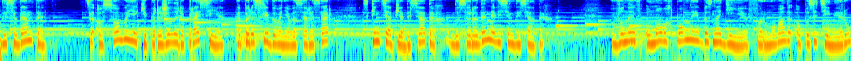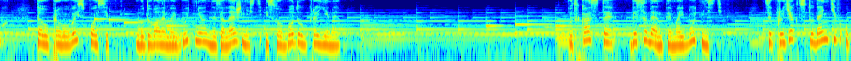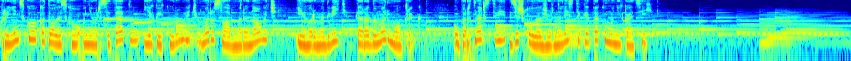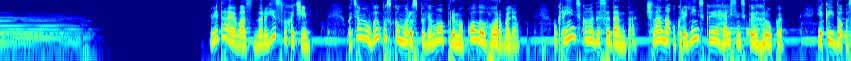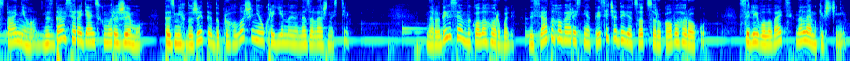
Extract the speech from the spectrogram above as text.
Дисиденти це особи, які пережили репресії та переслідування в СРСР з кінця 50-х до середини 80-х. Вони в умовах повної безнадії формували опозиційний рух та у правовий спосіб будували майбутню незалежність і свободу України. Подкасти Дисиденти Майбутність це проєкт студентів Українського католицького університету, який курують Мирослав Маринович, Ігор Медвідь та Радомир Мокрик у партнерстві зі школою журналістики та комунікацій. Вітаю вас, дорогі слухачі! У цьому випуску ми розповімо про Миколу Горбаля, українського дисидента, члена української гельсінської групи, який до останнього не здався радянському режиму та зміг дожити до проголошення Україною незалежності. Народився Микола Горбаль 10 вересня 1940 року в селі Воловець на Лемківщині.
